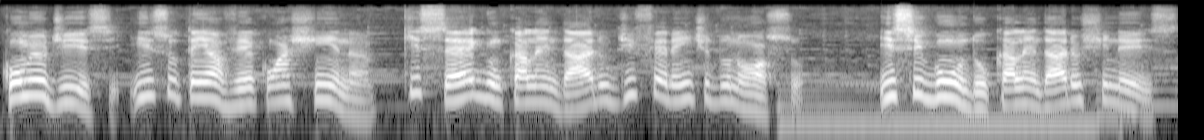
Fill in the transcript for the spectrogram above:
Como eu disse, isso tem a ver com a China, que segue um calendário diferente do nosso. E segundo o calendário chinês,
